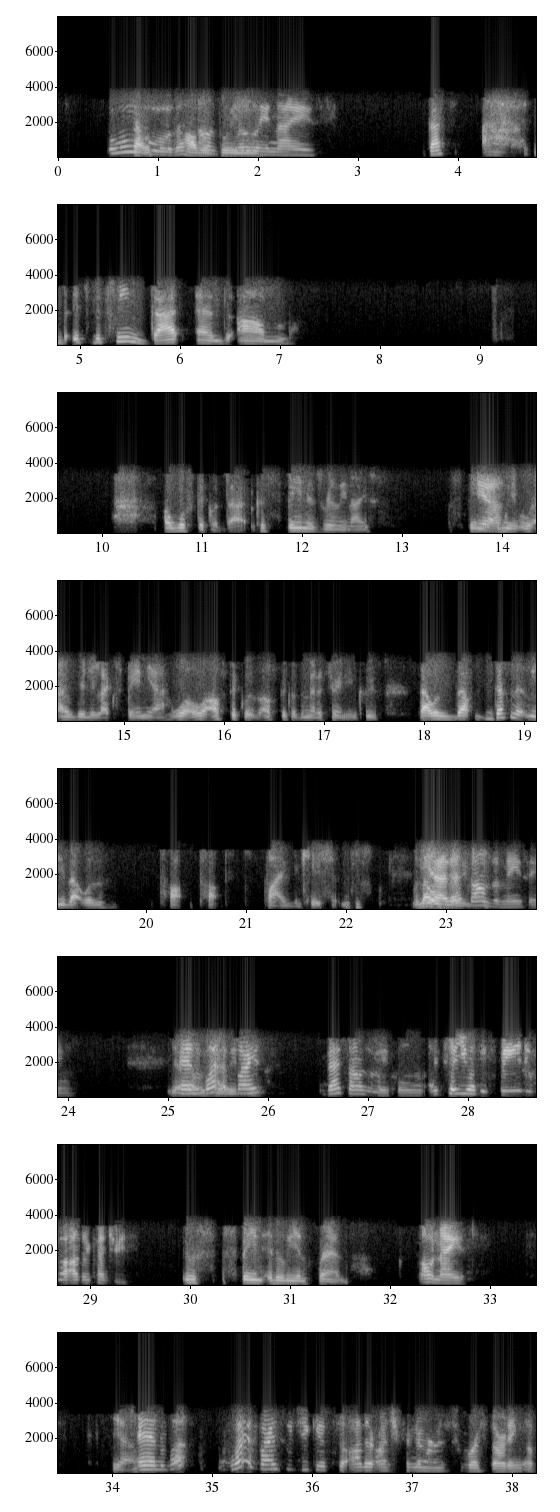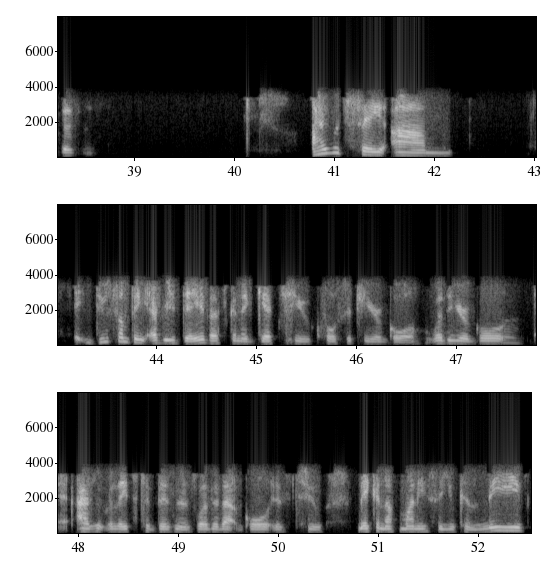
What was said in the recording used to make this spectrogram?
Ooh, that, was that probably, sounds really nice. That's uh, it's between that and um I will stick with that because Spain is really nice. Spain, yeah. we, I really like Spain. Yeah. Well, I'll stick with I'll stick with the Mediterranean cruise. That was that definitely that was top top five vacations. That yeah, that sounds nice. amazing. Yeah, and what really advice? Nice. That sounds really cool. So you went to Spain and what other countries? It was Spain, Italy, and France. Oh, nice. Yeah. And what what advice would you give to other entrepreneurs who are starting a business? I would say um, do something every day that's going to get you closer to your goal. Whether your goal, mm. as it relates to business, whether that goal is to make enough money so you can leave,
